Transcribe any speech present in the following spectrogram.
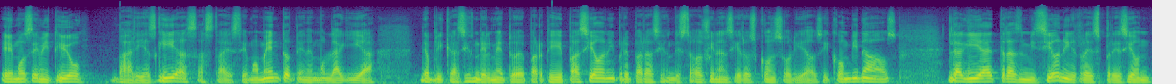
Hemos emitido varias guías hasta este momento, tenemos la guía de aplicación del método de participación y preparación de estados financieros consolidados y combinados, la guía de transmisión y reexpresión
